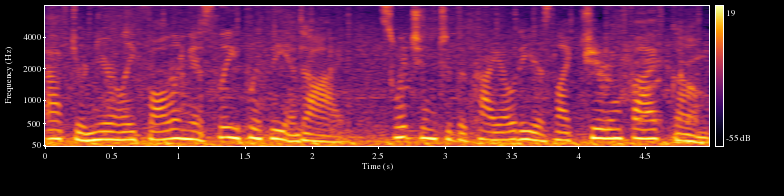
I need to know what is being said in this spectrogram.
After nearly falling asleep with the and I, switching to the Coyote is like chewing five gum.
